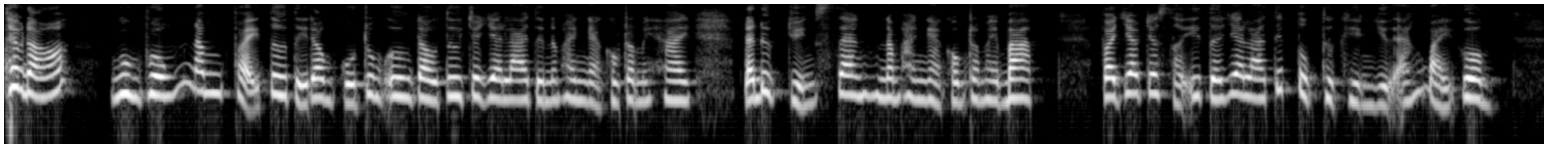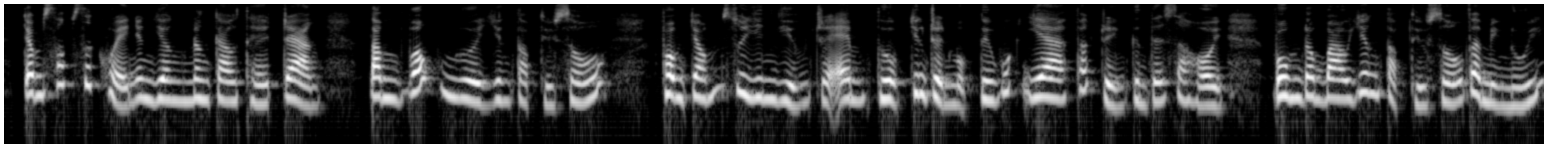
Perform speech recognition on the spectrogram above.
Theo đó, nguồn vốn 5,4 tỷ đồng của Trung ương đầu tư cho Gia Lai từ năm 2012 đã được chuyển sang năm 2023 và giao cho Sở Y tế Gia Lai tiếp tục thực hiện dự án 7 gồm chăm sóc sức khỏe nhân dân nâng cao thể trạng, tầm vóc người dân tộc thiểu số, phòng chống suy dinh dưỡng trẻ em thuộc chương trình mục tiêu quốc gia phát triển kinh tế xã hội vùng đồng bào dân tộc thiểu số và miền núi.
